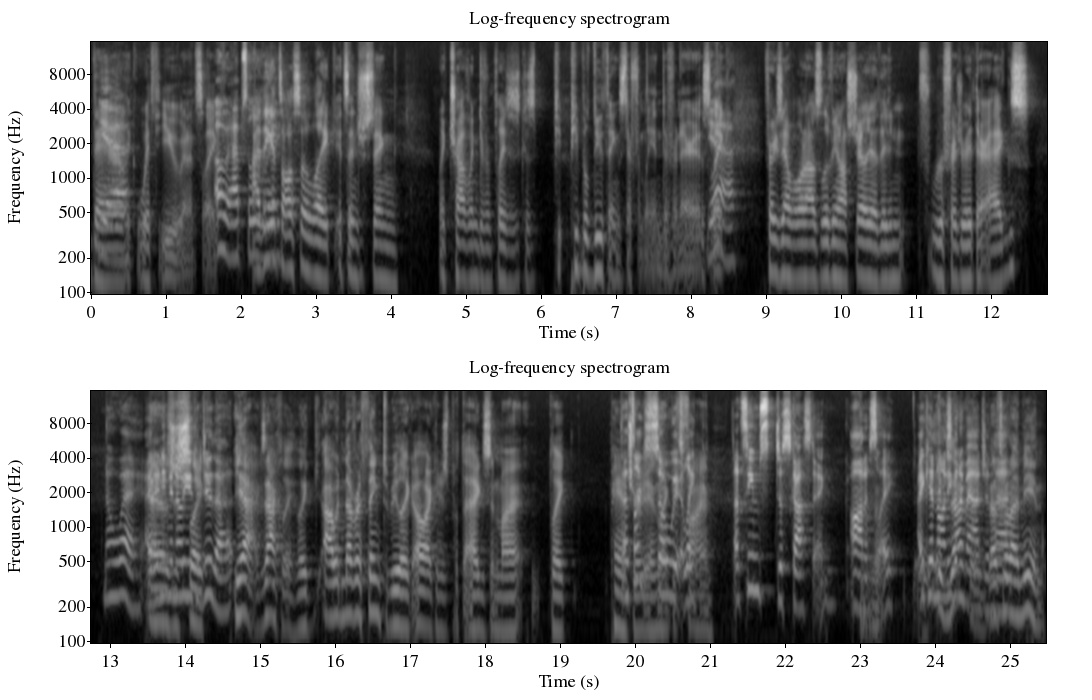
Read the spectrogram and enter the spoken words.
there, Yeah. like with you, and it's like, Oh, absolutely. I think it's also like it's interesting, like traveling different places because pe- people do things differently in different areas. Yeah. Like, for example, when I was living in Australia, they didn't refrigerate their eggs. No way. I And didn't even know you like- could do that. Yeah, exactly. Like I would never think to be like, oh, I can just put the eggs in my like pantry like, and so like weird. Like, fine. That seems disgusting, honestly. I cannot even Exactly. imagine That's that. what I mean.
